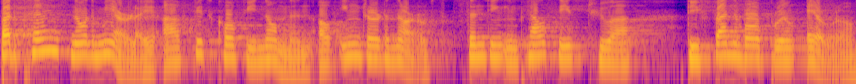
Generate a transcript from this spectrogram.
But pain is not merely a physical phenomenon of injured nerves sending impulses to a definable brain area,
